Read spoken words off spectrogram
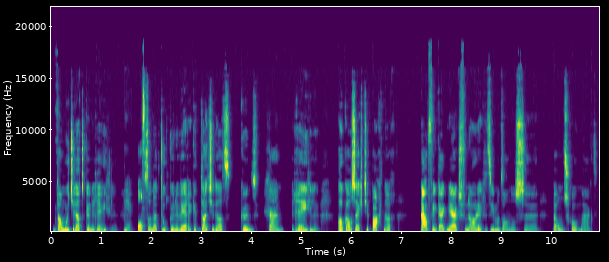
Dan moet je dat kunnen regelen. Ja. Of er naartoe kunnen werken dat je dat kunt gaan regelen. Ook al zegt je partner, nou vind ik eigenlijk nergens voor nodig dat iemand anders eh, bij ons schoonmaakt.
